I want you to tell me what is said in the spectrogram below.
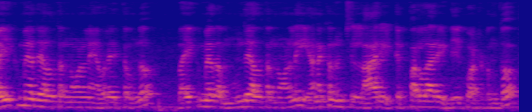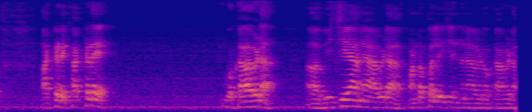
బైక్ మీద వెళ్తున్న వాళ్ళని ఎవరైతే ఉందో బైక్ మీద ముందు వెళ్తున్న వాళ్ళని వెనక నుంచి లారీ టిప్పర్ లారీ ఢీ కొట్టడంతో అక్కడికక్కడే ఒక ఆవిడ విజయ అనే ఆవిడ కొండపల్లి చెందిన ఆవిడ ఒక ఆవిడ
